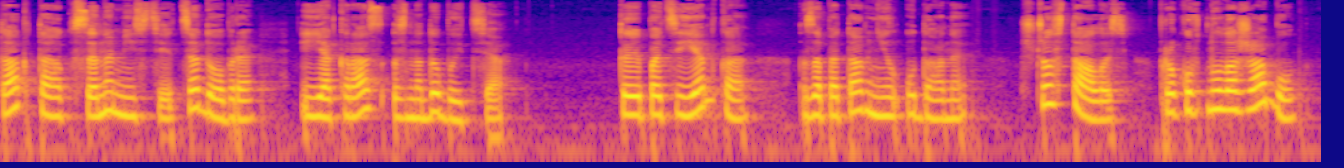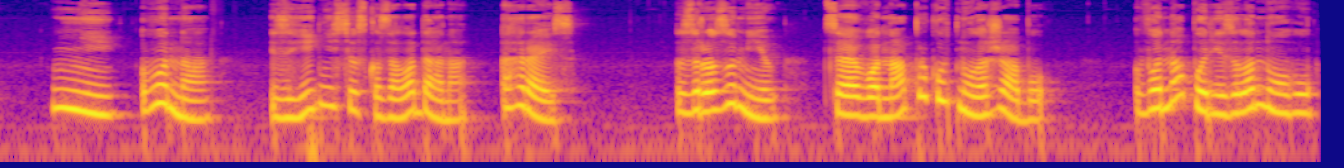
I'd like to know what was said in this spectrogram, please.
так, так, все на місці, це добре, і якраз знадобиться. Ти пацієнтка? запитав Ніл у Дани. Що сталося? Проковтнула жабу? Ні, вона, з гідністю сказала Дана. Грейс. Зрозумів, це вона проковтнула жабу. Вона порізала ногу,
